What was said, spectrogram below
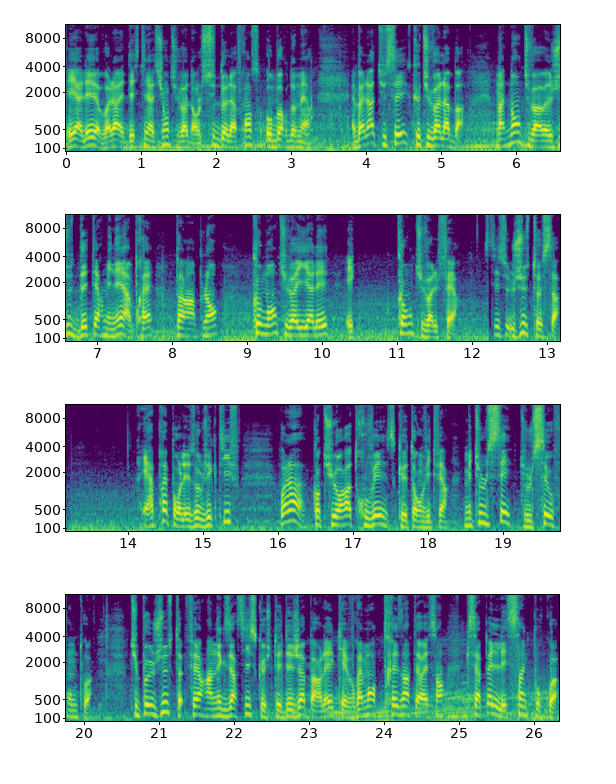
et aller voilà à destination, tu vas dans le sud de la France au bord de mer. Et bien là, tu sais que tu vas là-bas. Maintenant, tu vas juste déterminer après par un plan comment tu vas y aller et quand tu vas le faire. C'est juste ça. Et après, pour les objectifs, voilà, quand tu auras trouvé ce que tu as envie de faire, mais tu le sais, tu le sais au fond de toi. Tu peux juste faire un exercice que je t'ai déjà parlé, qui est vraiment très intéressant, qui s'appelle les 5 pourquoi.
